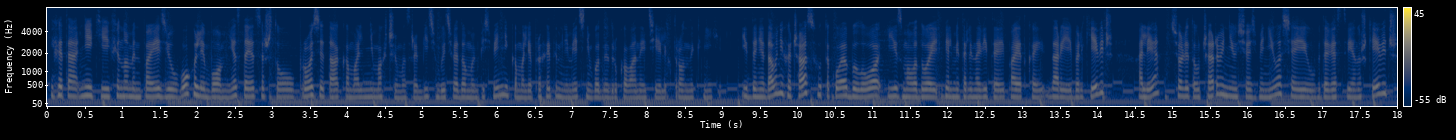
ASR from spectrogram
і гэта нейкі феномен паэзіі ўвогуле бо мне здаецца што ў прозе так амаль немагчыма зрабіць быць вядомым пісьменнікам але пры гэтым не мець ніводнай друкаванай ці электроннай кнігі і да нядаўняга часу такое было і з маладой вельмі таленавітай паэткай дар'яй бялькевич Але сёлета ў чэрвені ўсё змянілася і ў выдавестве Янушкевіч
